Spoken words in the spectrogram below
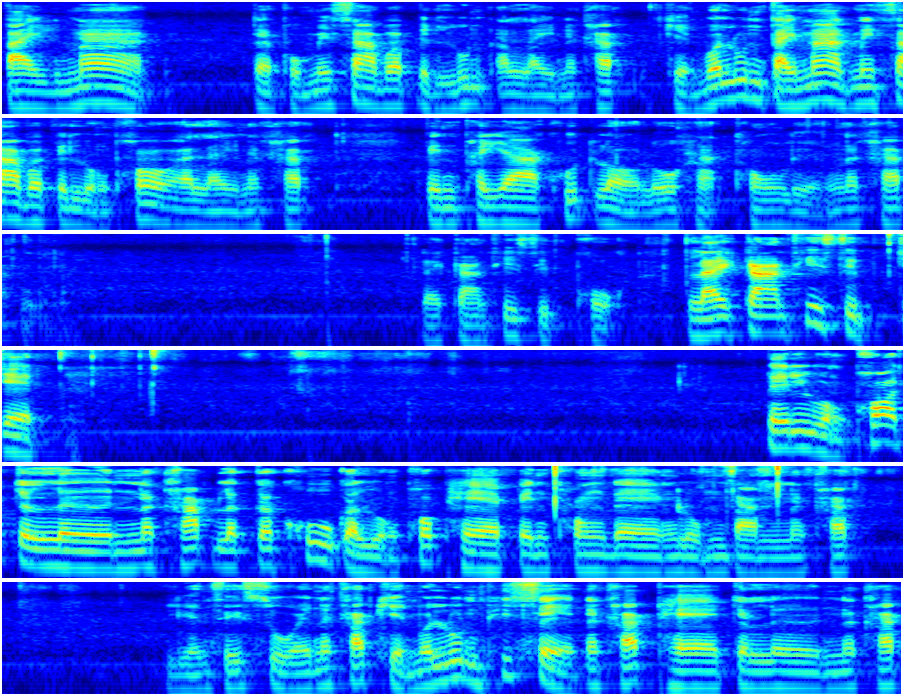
ไตมาสแต่ผมไม่ทราบว่าเป็นรุ่นอะไรนะครับ เขียนว่ารุ่นไตมาสไม่ทราบว่าเป็นหลวงพ่ออะไรนะครับ เป็นพญาคุดหล่อโลหะทองเหลืองนะครับ รายการที่ 16 รายการที่ 17 เป็นหลวงพ่อเจริญนะครับ แล้วก็คู่กับหลวงพ่อแพรเป็นทองแดงลมดำนะครับ เหรียญสวยๆนะครับ เขียนว่ารุ่นพิเศษนะครับ แพรเจริญนะครับ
